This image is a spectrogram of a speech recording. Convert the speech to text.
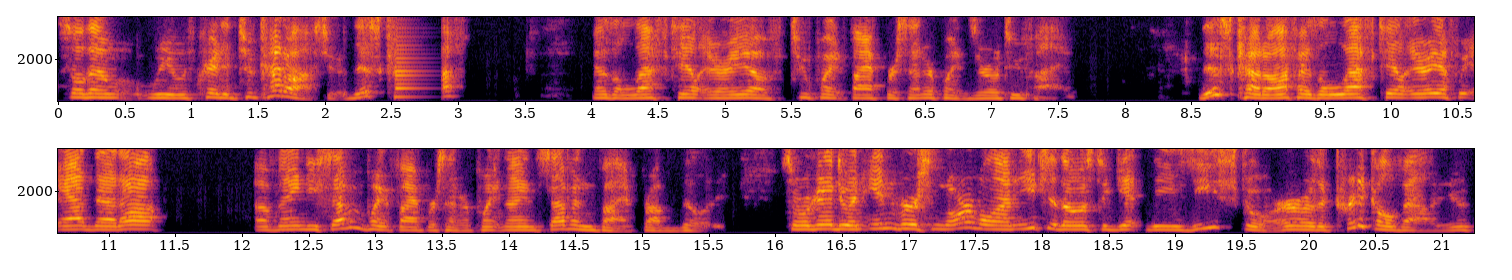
So then we've created two cutoffs here. This cutoff has a left tail area of 2.5% or 0.025. This cutoff has a left tail area, if we add that up, of 97.5% or 0.975 probability. So we're going to do an inverse normal on each of those to get the z-score or the critical value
